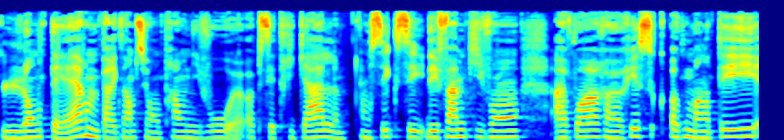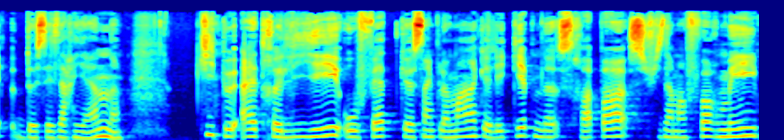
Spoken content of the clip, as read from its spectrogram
plus long terme, par exemple, si on prend au niveau obstétrical, on sait que c'est des femmes qui vont avoir un risque augmenté de césarienne qui peut être lié au fait que simplement que l'équipe ne sera pas suffisamment formée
